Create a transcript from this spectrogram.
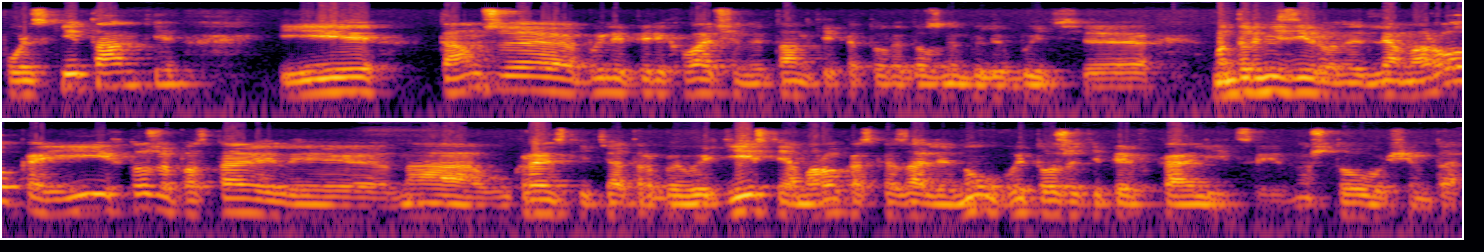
польские танки. И там же были перехвачены танки, которые должны были быть э, модернизированы для Марокко, и их тоже поставили на Украинский театр боевых действий, а Марокко сказали, ну, вы тоже теперь в коалиции. На что, в общем-то...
